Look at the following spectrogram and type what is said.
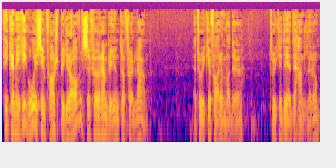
Fick han inte gå i sin fars begravelse før han begynte å følge ham? Jag tror inte faren var död. Jag tror inte det det handlar om.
